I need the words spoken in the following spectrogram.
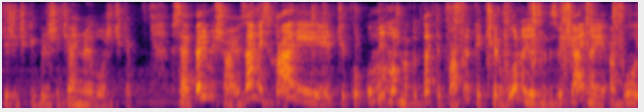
трішечки більше чайної ложечки. Все, перемішаю. Замість карі чи куркуми можна додати паприки червоної, з- звичайної або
